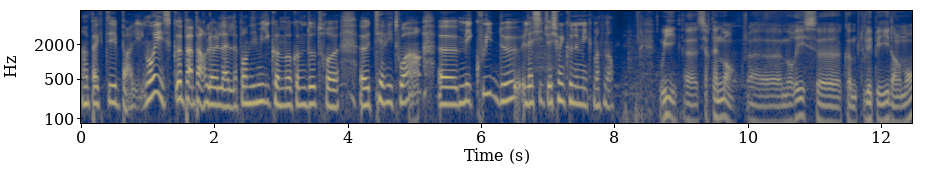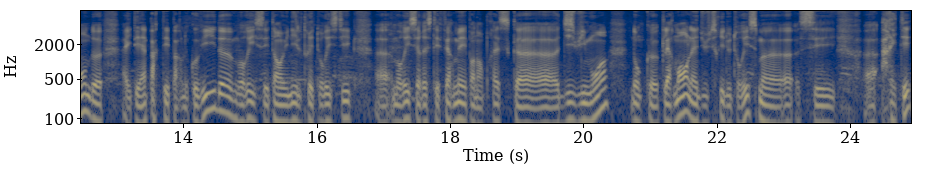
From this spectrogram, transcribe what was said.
impactée par l'île Maurice, pas par la, pandémie comme, d'autres euh, territoires. Euh, mais quid de la situation économique maintenant? Oui, certainement. Maurice, comme tous les pays dans le monde, a été impacté par le Covid. Maurice étant une île très touristique, Maurice est resté fermé pendant presque euh, 18 mois. Donc clairement, l'industrie du tourisme s'est arrêtée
